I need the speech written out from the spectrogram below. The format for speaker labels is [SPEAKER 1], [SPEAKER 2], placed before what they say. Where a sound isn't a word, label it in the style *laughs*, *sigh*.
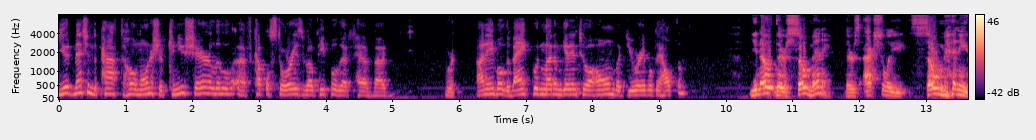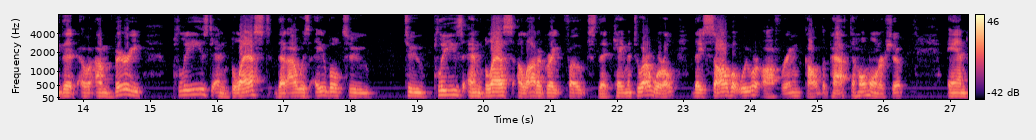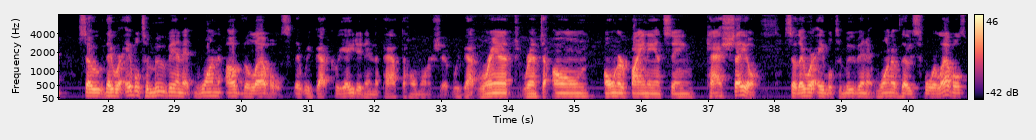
[SPEAKER 1] you had mentioned the path to home ownership. Can you share a little, a couple stories about people that have uh, were unable? The bank wouldn't let them get into a home, but you were able to help them.
[SPEAKER 2] You know, there's so many. There's actually so *laughs* many that uh, I'm very pleased and blessed that I was able to to please and bless a lot of great folks that came into our world. They saw what we were offering called the path to home ownership and so they were able to move in at one of the levels that we've got created in the path to home ownership. We've got rent, rent to own, owner financing, cash sale. So they were able to move in at one of those four levels.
